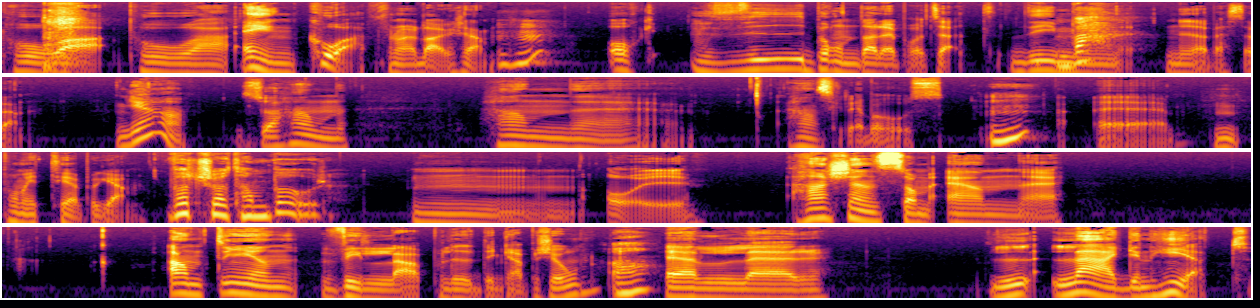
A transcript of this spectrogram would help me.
På, på NK för några dagar sedan. Och vi bondade på ett sätt. Det är min Va? nya bästa vän. Ja, så han, han, eh, han skulle jag bo hos. Mm. Eh, på mitt tv-program. Var tror du att han bor? Mm, oj. Han känns som en eh, antingen villa på Lidingö person Ja. eller lägenhet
